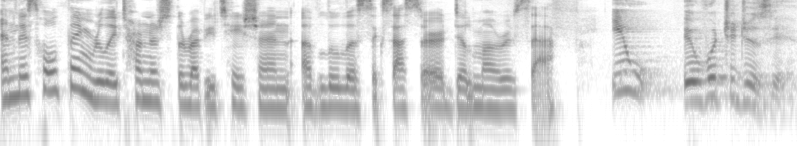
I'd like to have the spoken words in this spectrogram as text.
And this whole thing really tarnished the reputation of Lula's successor, Dilma Rousseff. Eu, eu vou te dizer.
